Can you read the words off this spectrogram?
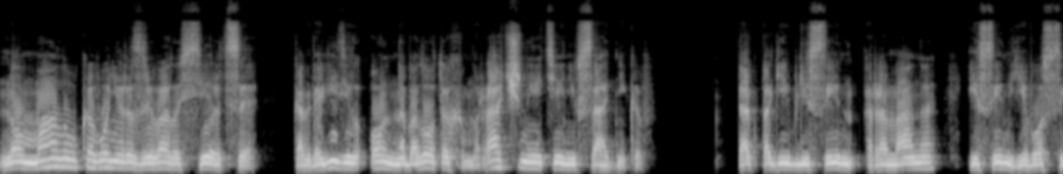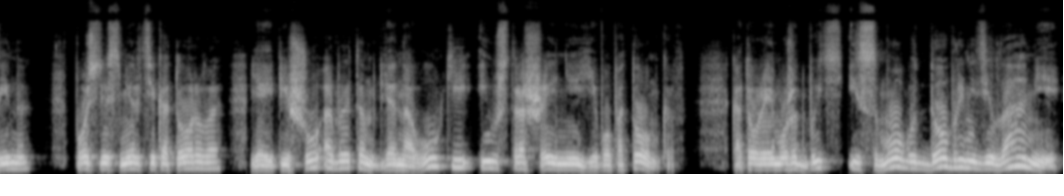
но мало у кого не разрывалось сердце, когда видел он на болотах мрачные тени всадников. Так погибли сын Романа и сын его сына, после смерти которого я и пишу об этом для науки и устрашения его потомков которые, может быть, и смогут добрыми делами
